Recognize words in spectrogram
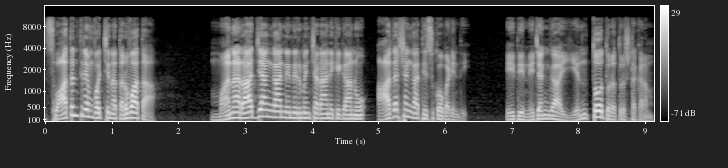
స్వాతంత్ర్యం వచ్చిన తరువాత మన రాజ్యాంగాన్ని నిర్మించడానికి గాను ఆదర్శంగా తీసుకోబడింది. ఇది నిజంగా ఎంతో దురదృష్టకరం.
